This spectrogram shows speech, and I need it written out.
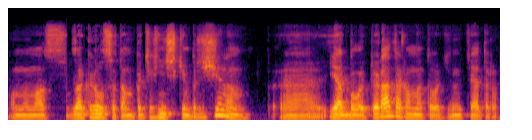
Он у нас закрылся там по техническим причинам. Э, я был оператором этого кинотеатра.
